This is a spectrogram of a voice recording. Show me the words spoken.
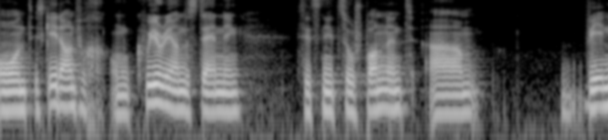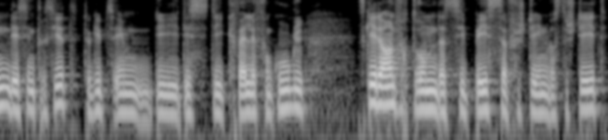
Und es geht einfach um Query Understanding, ist jetzt nicht so spannend. Ähm, wen das interessiert, da gibt es eben die, das, die Quelle von Google. Es geht einfach darum, dass sie besser verstehen, was da steht.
